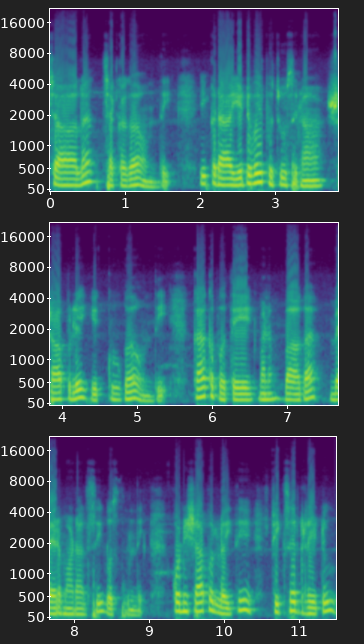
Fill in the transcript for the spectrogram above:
చాలా చక్కగా ఉంది. ఇక్కడ ఎటువైపు చూసినా షాపులే ఎక్కువగా ఉంది. కాకపోతే మనం బాగా బేరమాడాల్సి వస్తుంది. కొన్ని షాపుల్లో అయితే ఫిక్స్డ్ రేటు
